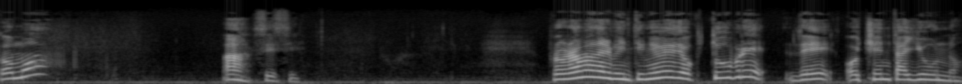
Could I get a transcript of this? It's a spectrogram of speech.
¿Cómo? Ah, sí, sí. Programa del 29 de octubre de 81.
